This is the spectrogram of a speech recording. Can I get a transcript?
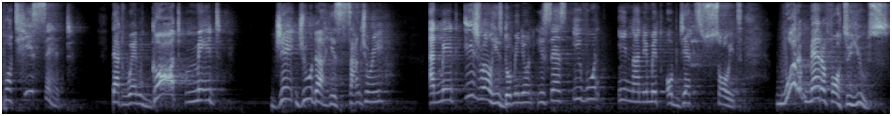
But he said that when God made J- Judah his sanctuary and made Israel his dominion, he says, even inanimate objects saw it. What a metaphor to use.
